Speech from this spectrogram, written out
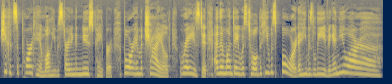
she could support him while he was starting a newspaper, bore him a child, raised it, and then one day was told that he was bored and he was leaving, and you are, a.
